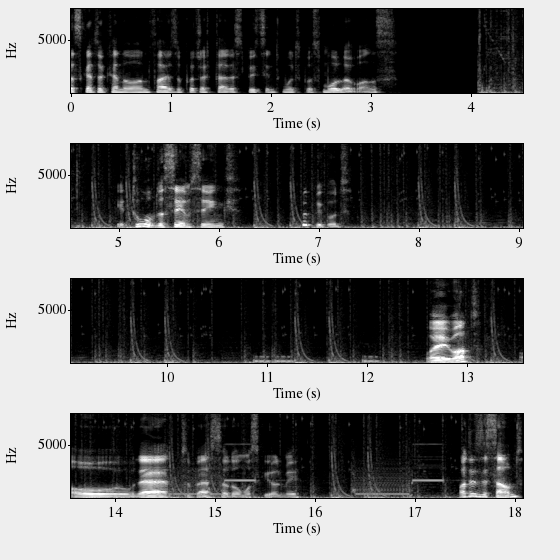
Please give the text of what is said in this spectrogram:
Laser scatter cannon fires a projectile that splits into multiple smaller ones. Okay, two of the same thing could be good. Wait, what? Oh, that bastard almost killed me. What is the sound?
